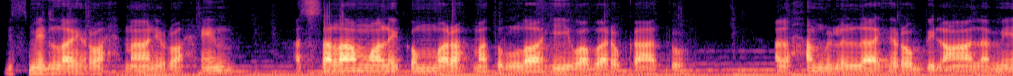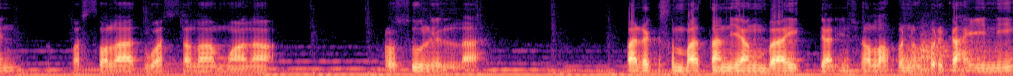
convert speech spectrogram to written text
Bismillahirrahmanirrahim. Assalamualaikum warahmatullahi wabarakatuh. Alhamdulillahirabbil alamin. Wassalatu wassalamu ala Rasulillah. Pada kesempatan yang baik dan insya Allah penuh berkah ini,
